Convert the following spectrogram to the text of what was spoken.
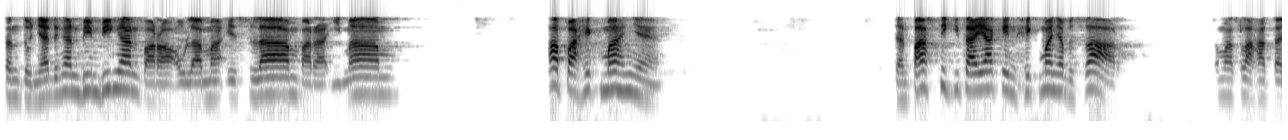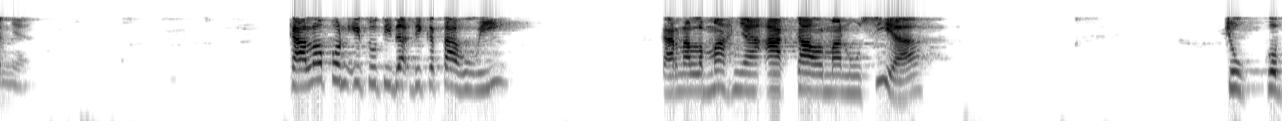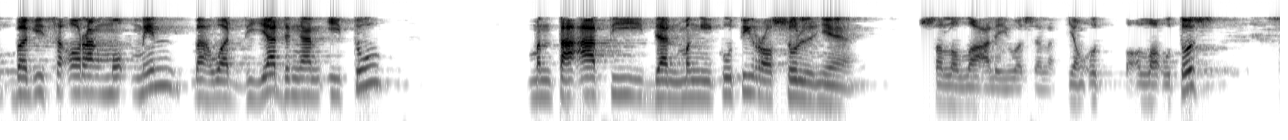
Tentunya dengan bimbingan para ulama Islam, para imam. Apa hikmahnya? Dan pasti kita yakin hikmahnya besar. Kemaslahatannya. Kalaupun itu tidak diketahui, karena lemahnya akal manusia cukup bagi seorang mukmin bahwa dia dengan itu mentaati dan mengikuti rasulnya sallallahu alaihi wasallam yang Allah utus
